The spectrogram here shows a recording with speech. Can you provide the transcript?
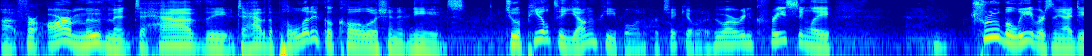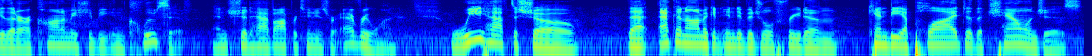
uh, for our movement to have the to have the political coalition it needs to appeal to young people in particular who are increasingly true believers in the idea that our economy should be inclusive and should have opportunities for everyone, we have to show that economic and individual freedom can be applied to the challenges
